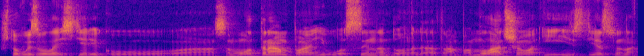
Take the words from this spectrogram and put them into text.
что вызвало истерику э, самого Трампа, его сына Дональда Трампа-младшего и, естественно,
